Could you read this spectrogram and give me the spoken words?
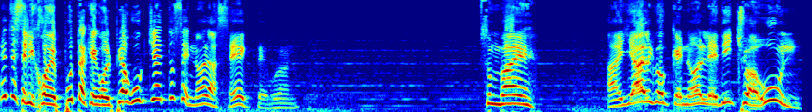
Este es el hijo de puta que golpeó a Gukya, entonces no lo acepte, weón. Zumbae, hay algo que no le he dicho aún.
